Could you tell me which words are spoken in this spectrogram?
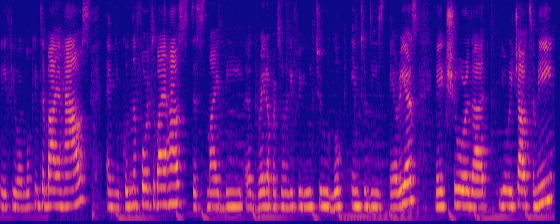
If you are looking to buy a house and you couldn't afford to buy a house, this might be a great opportunity for you to look into these areas. Make sure that you reach out to me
